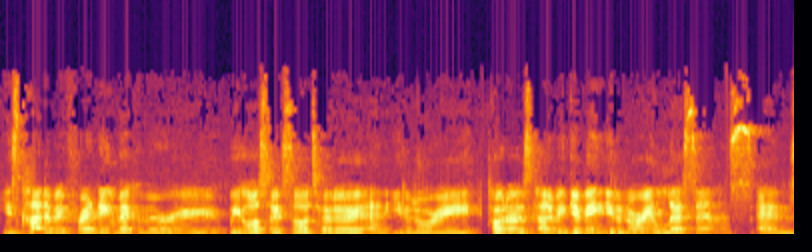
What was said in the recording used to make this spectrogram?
He's kind of befriending Mechamaru. We also saw Todo and Itadori. Todo's kind of been giving Itadori lessons and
